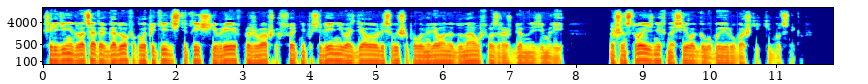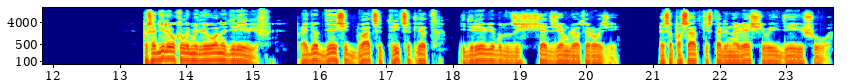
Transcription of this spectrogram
В середине 20-х годов около 50 тысяч евреев, проживавших в сотне поселений, возделывали свыше полумиллиона дунамов возрожденной земли. Большинство из них носило голубые рубашки кибуцников. Посадили около миллиона деревьев. Пройдет 10, 20, 30 лет, и деревья будут защищать землю от эрозии. Лесопосадки стали навязчивой идеей Шува.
